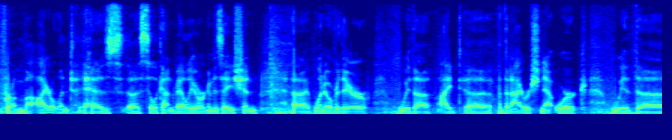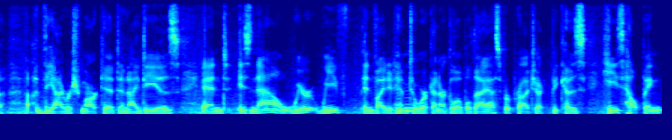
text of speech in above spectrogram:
from uh, Ireland has a Silicon Valley organization. Uh, went over there with, a, uh, with an Irish network, with uh, the Irish market and ideas ideas and is now we're we've invited him to work on our global diaspora project because he's helping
